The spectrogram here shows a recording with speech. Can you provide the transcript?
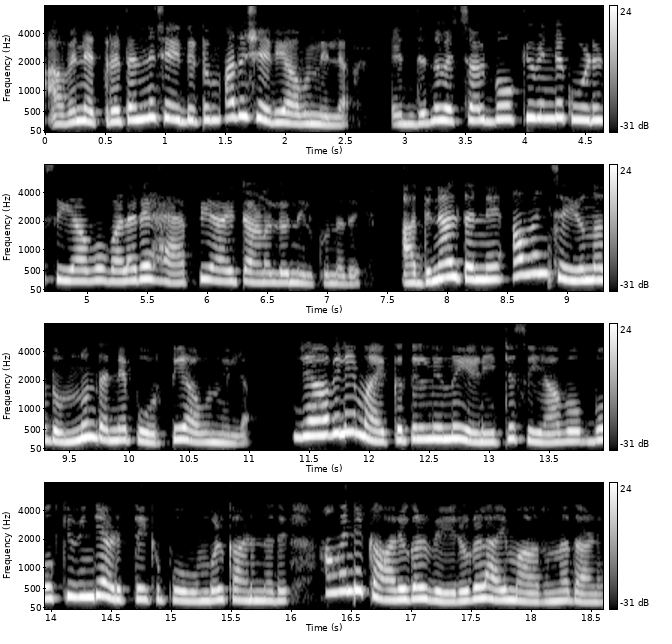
അവൻ എത്ര തന്നെ ചെയ്തിട്ടും അത് ശരിയാവുന്നില്ല. എന്തെന്ന് വെച്ചാൽ ബോക്യുവിന്റെ കൂടെ സിയാവോ വളരെ ഹാപ്പി ആയിട്ടാണല്ലോ നിൽക്കുന്നത്. അതിനാൽ തന്നെ അവൻ ചെയ്യുന്നതൊന്നും തന്നെ പൂർത്തിയാവുന്നില്ല. രാവിലെ മയക്കത്തിൽ നിന്ന് എണീറ്റ സിയാവോ ബോക്യുവിന്റെ അടുത്തേക്ക് പോകുമ്പോൾ കാണുന്നത് അവന്റെ കാലുകൾ വേരുകളായി മാറുന്നതാണ്.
